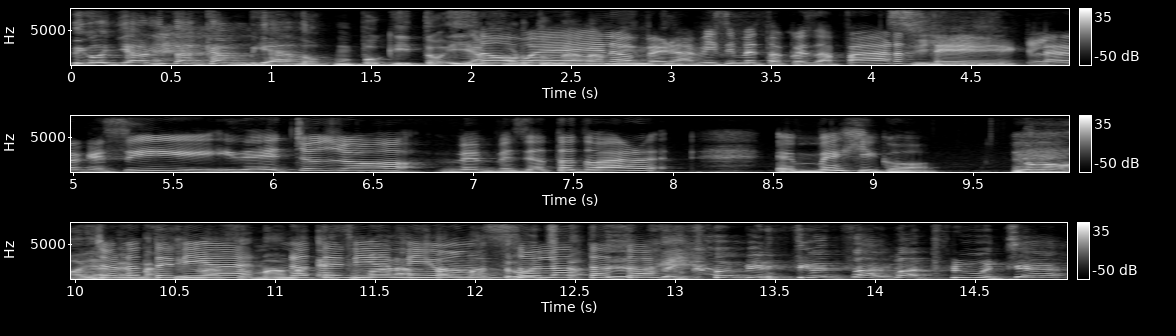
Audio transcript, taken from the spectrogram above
digo, ya ahorita ha cambiado un poquito y No, afortunadamente. bueno, pero a mí sí me tocó esa parte. Sí. Claro que sí. Y de hecho yo me empecé a tatuar en México. No, ya Yo me no tenía- no tenía Mara ni un solo tatuaje. Se convirtió en salvatrucha.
